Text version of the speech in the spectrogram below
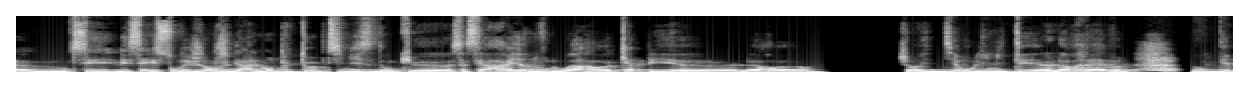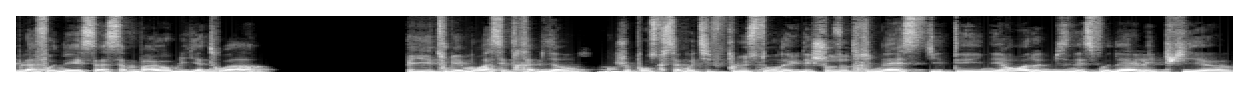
Euh, c'est les sales sont des gens généralement plutôt optimistes, donc euh, ça sert à rien de vouloir caper leur j'ai envie de dire, ou limiter euh, leurs rêves. Donc déplafonner, ça, ça me paraît obligatoire. Payer tous les mois, c'est très bien. Je pense que ça motive plus. Nous, on a eu des choses au trimestre qui étaient inhérents à notre business model, et puis euh,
